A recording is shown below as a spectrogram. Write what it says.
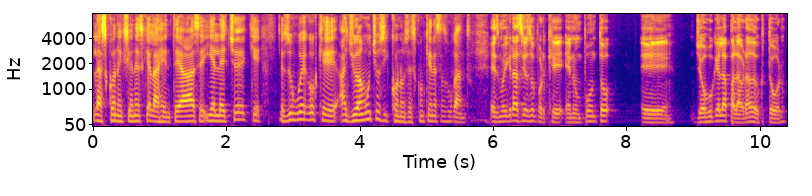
las conexiones que la gente hace y el hecho de que es un juego que ayuda mucho si conoces con quién estás jugando. Es muy gracioso porque en un punto eh, yo jugué la palabra doctor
